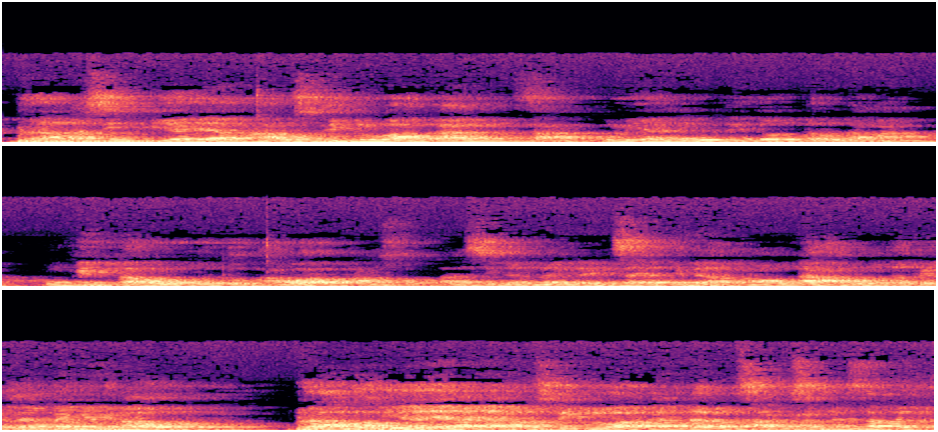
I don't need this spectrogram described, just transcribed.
berapa sih biaya yang harus dikeluarkan saat kuliah di UT itu terutama mungkin kalau untuk awal transportasi dan lain-lain saya tidak mau tahu tapi saya pengen tahu berapa biaya yang harus dikeluarkan dalam satu semester dengan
